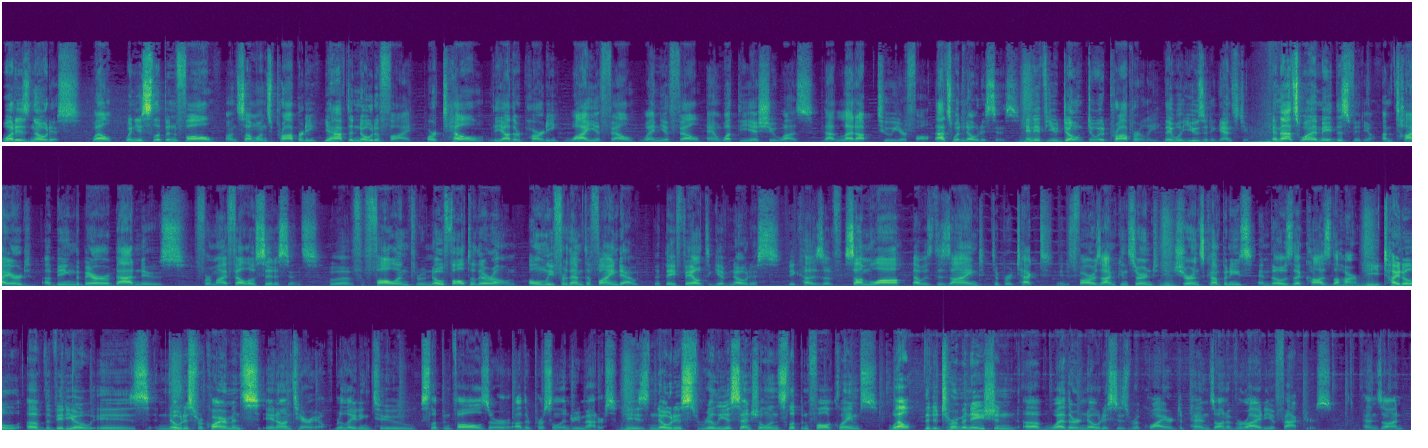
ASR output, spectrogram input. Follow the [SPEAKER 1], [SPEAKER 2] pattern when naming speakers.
[SPEAKER 1] What is notice? Well, when you slip and fall on someone's property, you have to notify or tell the other party why you fell, when you fell, and what the issue was that led up to your fall. That's what notice is. And if you don't do it properly, they will use it against you. And that's why I made this video. I'm tired of being the bearer of bad news for my fellow citizens who have fallen through no fault of their own, only for them to find out that they failed to give notice because of some law that was designed to protect, and as far as I'm concerned, insurance companies and those that cause the harm. The title of the video is Notice Requirements in Ontario relating to slip and falls or other personal injury matters. Is notice really essential in slip and fall claims? Well, the determination of whether notice is required depends on a variety of factors. It depends on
